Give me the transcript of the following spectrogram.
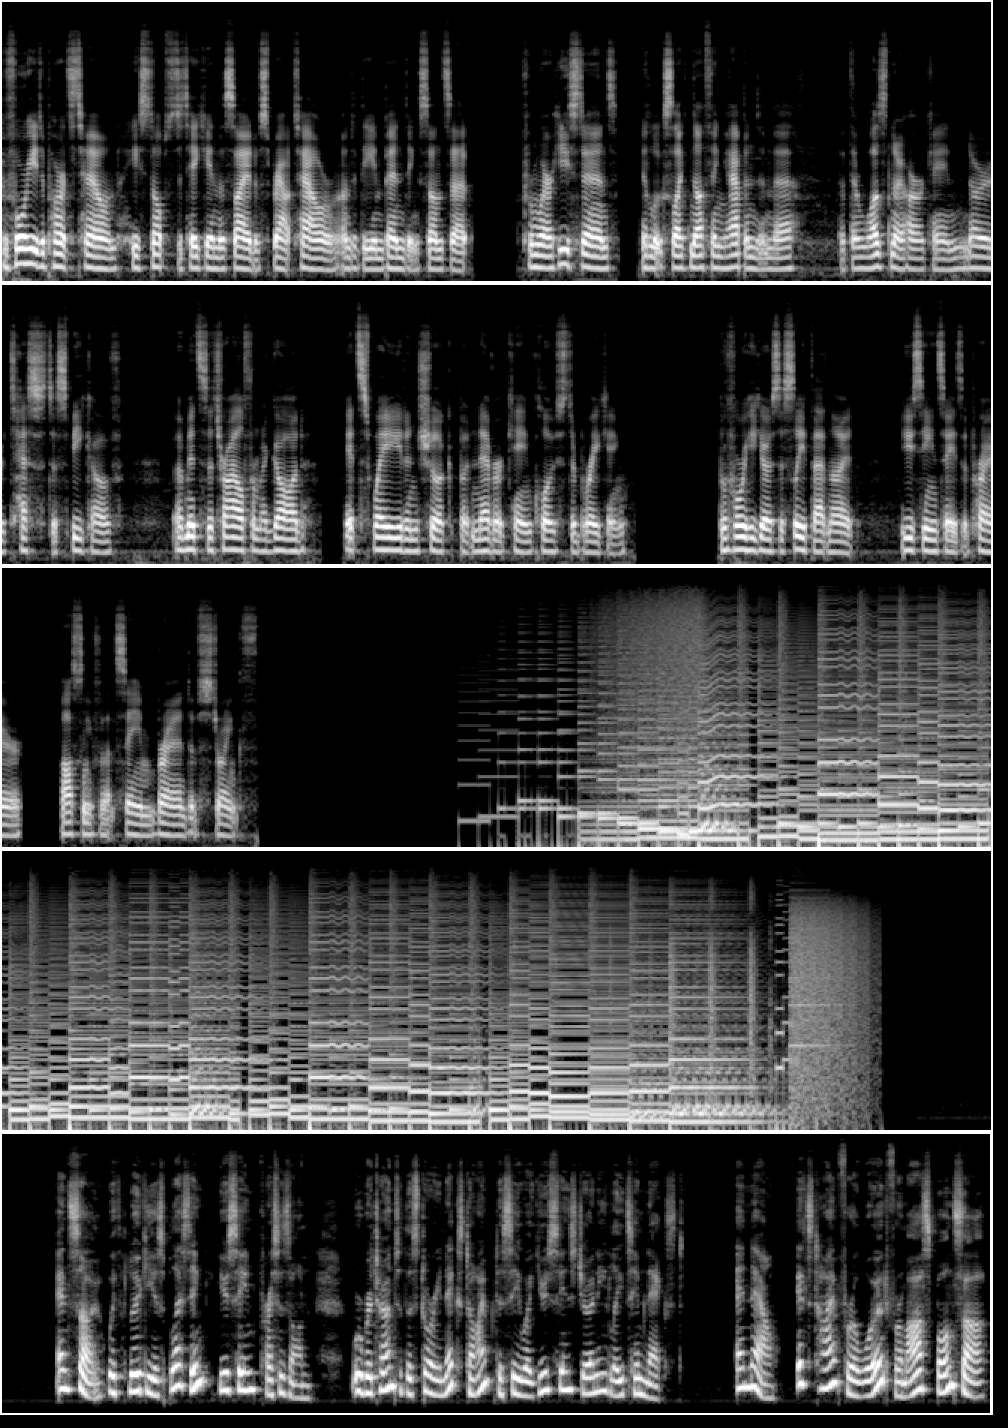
Before he departs town, he stops to take in the sight of Sprout Tower under the impending sunset. From where he stands, it looks like nothing happened in there, that there was no hurricane, no test to speak of. Amidst a trial from a god, it swayed and shook but never came close to breaking. Before he goes to sleep that night, Eusine says a prayer, asking for that same brand of strength. And so, with Lugia's blessing, Eusine presses on. We'll return to the story next time to see where Eusine's journey leads him next. And now, it's time for a word from our sponsor.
